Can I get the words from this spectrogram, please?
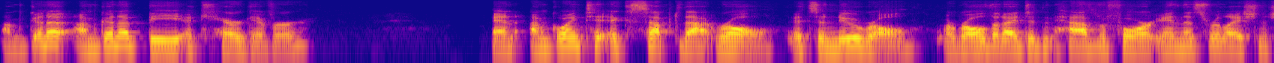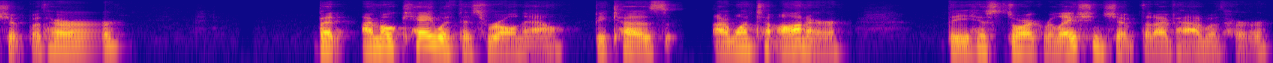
I'm gonna I'm gonna be a caregiver and I'm going to accept that role. It's a new role, a role that I didn't have before in this relationship with her. But I'm okay with this role now because I want to honor the historic relationship that I've had with her.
